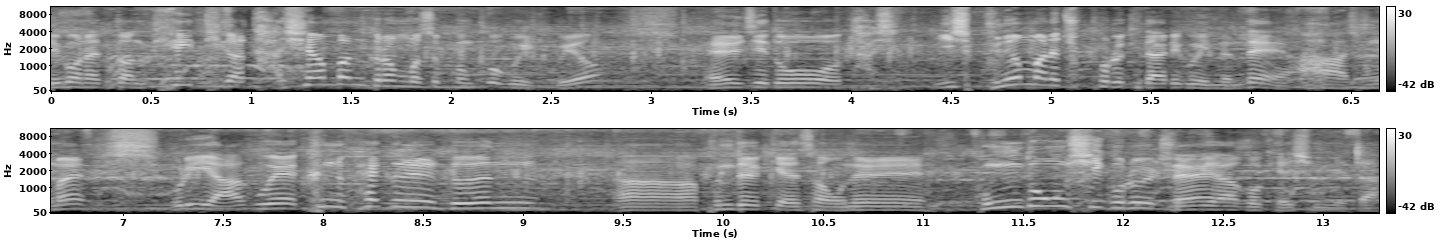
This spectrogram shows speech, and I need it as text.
일궈냈던 KT가 다시 한번 그런 모습 꿈꾸고 있고요. LG도 다시 29년 만에 축포를 기다리고 있는데 아 정말 우리 야구에 큰 획을 그은 아, 분들께서 오늘 공동 시구를 준비하고 계십니다.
